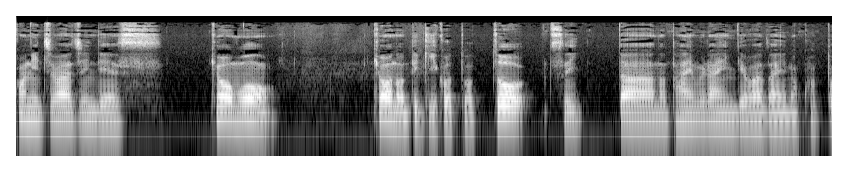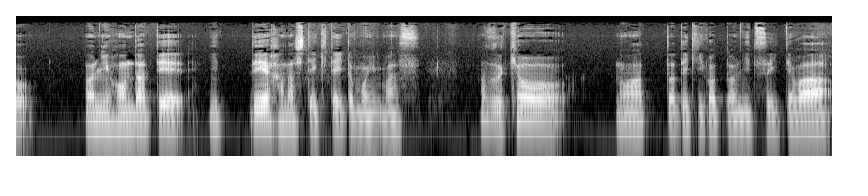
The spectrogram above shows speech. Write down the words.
こんにちは、ジンです。今日も今日の出来事とツイッターのタイムラインで話題のことの2本立てで話していきたいと思います。まず今日のあった出来事については、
